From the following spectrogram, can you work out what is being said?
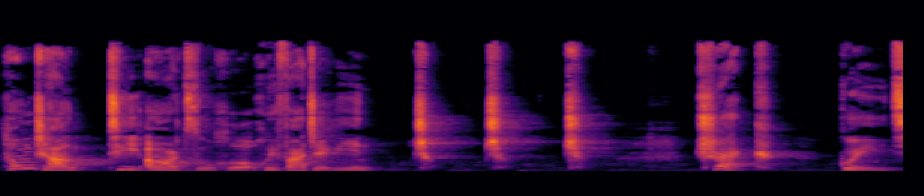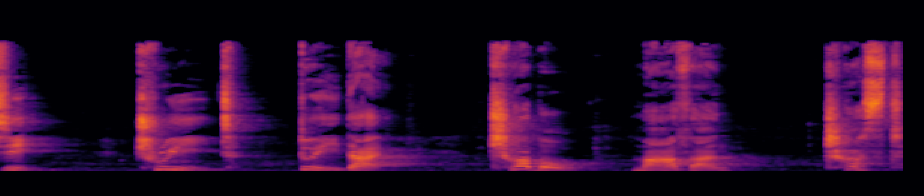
通常 t 二组合会发这个音 ch ch ch track 轨迹 treat 对待 trouble 麻烦，trust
